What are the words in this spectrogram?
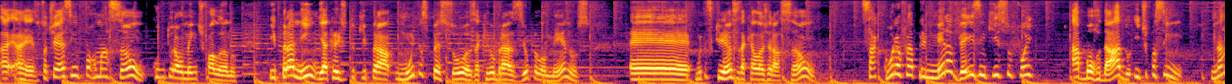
é, eu só tinha essa informação culturalmente falando. E pra mim, e acredito que pra muitas pessoas, aqui no Brasil pelo menos, é, muitas crianças daquela geração, Sakura foi a primeira vez em que isso foi abordado e, tipo assim, na-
